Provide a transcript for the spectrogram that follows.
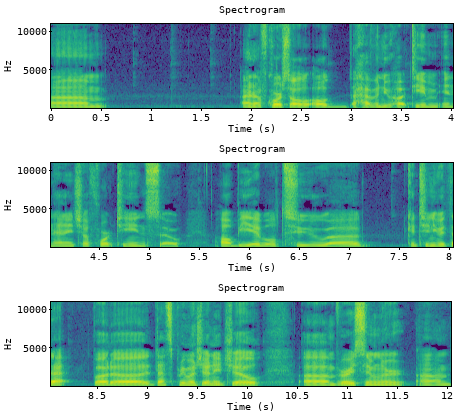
um, and of course, I'll, I'll have a new HUT team in NHL 14, so I'll be able to uh, continue with that. But uh, that's pretty much NHL. Um, very similar, um,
